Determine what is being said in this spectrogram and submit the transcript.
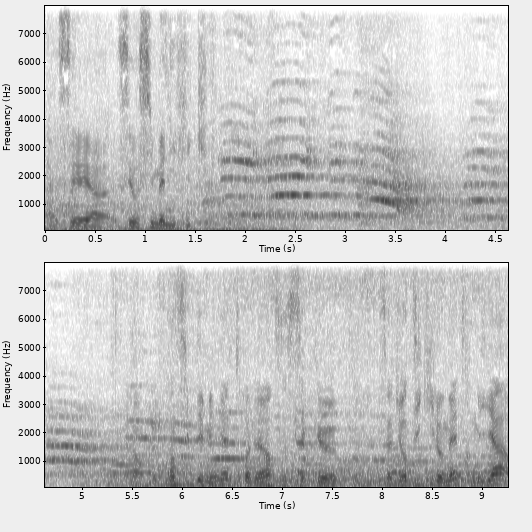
Euh, euh, c'est aussi magnifique. Alors, le principe des Midnight Runners, c'est que ça dure 10 km, mais il y a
